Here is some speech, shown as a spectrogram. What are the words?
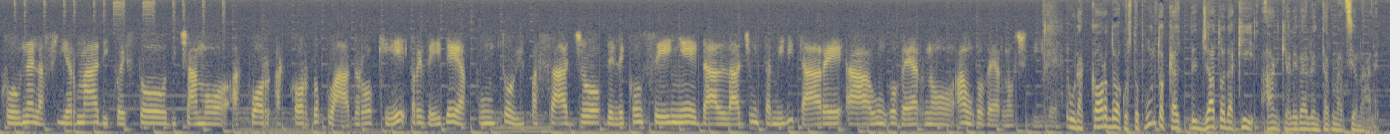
con la firma di questo diciamo, accor- accordo quadro che prevede appunto il passaggio delle consegne dalla giunta militare a un governo, a un governo civile. Un accordo a questo punto caldeggiato da chi anche a livello internazionale?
